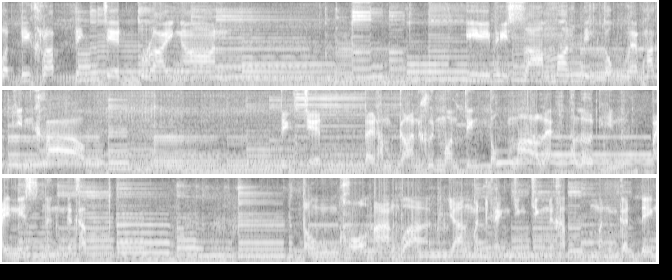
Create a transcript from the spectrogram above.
วัสดีครับติ๊กเจ็ดรายงาน EP สามมอนตินตกและพักกินข้าว ติ๊กเจ็ดได้ทำการขึ้นมอนตินตกมาและพะเลิดหินไปนิดนึงนะครับ ต้องขออ้างว่ายางมันแข็งจริง ๆ นะครับ มันก็เด้ง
